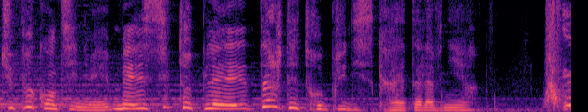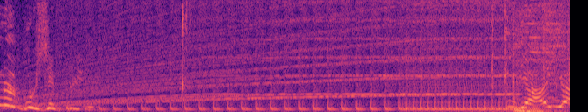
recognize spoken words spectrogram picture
Tu peux continuer, mais s'il te plaît, tâche d'être plus discrète à l'avenir. Ne bougez plus Ya, ya,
